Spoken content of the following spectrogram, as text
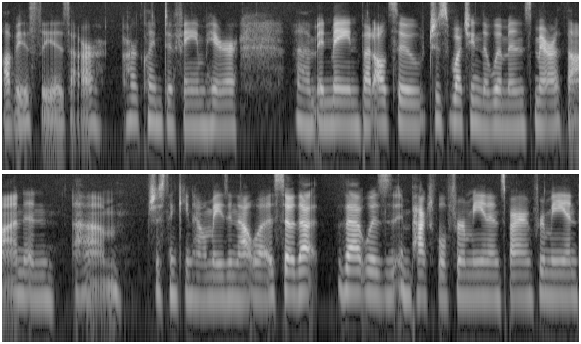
obviously is our, our claim to fame here um, in Maine, but also just watching the women's marathon and um, just thinking how amazing that was. So that that was impactful for me and inspiring for me. And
